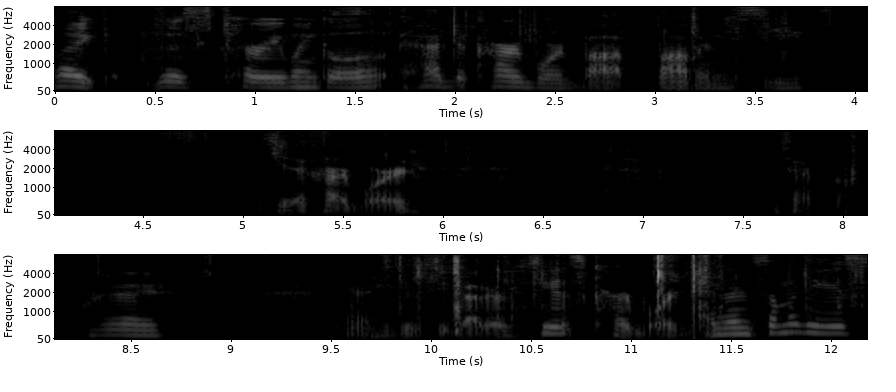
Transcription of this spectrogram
Like, this periwinkle had the cardboard bob bobbin. See, see the cardboard. Is that where did I? There, you can see better. See, it's cardboard. And then some of these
